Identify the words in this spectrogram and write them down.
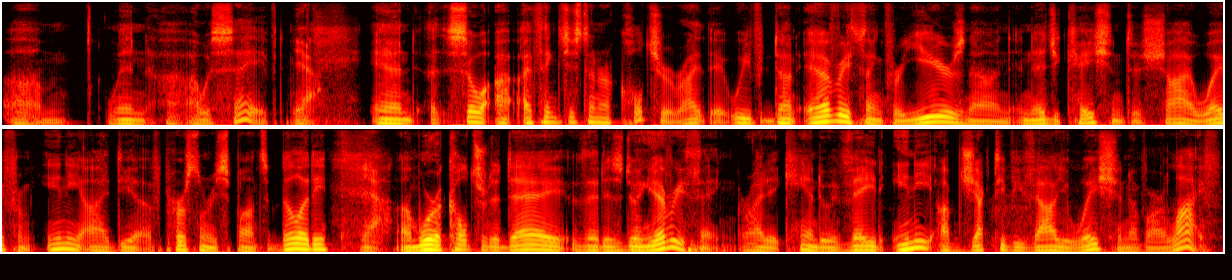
Um, when uh, I was saved. Yeah. And uh, so I, I think just in our culture, right, that we've done everything for years now in, in education to shy away from any idea of personal responsibility. Yeah. Um, we're a culture today that is doing everything, right, it can to evade any objective evaluation of our life.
